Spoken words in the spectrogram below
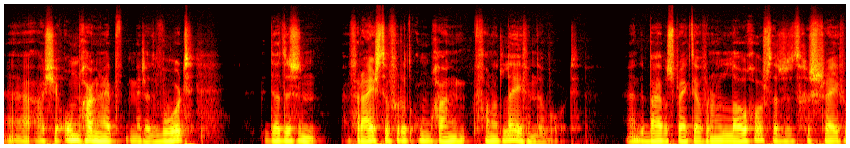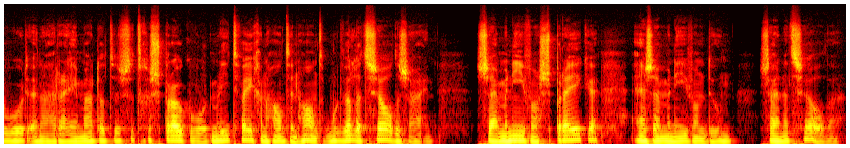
Uh, als je omgang hebt met het woord, dat is een vereiste voor het omgang van het levende woord. Uh, de Bijbel spreekt over een logos, dat is het geschreven woord, en een rema, dat is het gesproken woord. Maar die twee gaan hand in hand. Het moet wel hetzelfde zijn. Zijn manier van spreken en zijn manier van doen zijn hetzelfde.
